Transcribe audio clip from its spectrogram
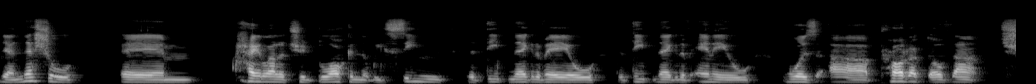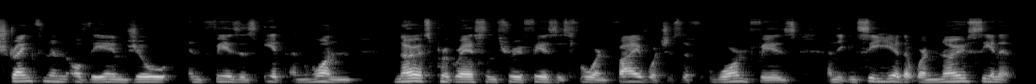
the initial um, high latitude blocking that we've seen, the deep negative AO, the deep negative NAO, was a product of that strengthening of the MJO in phases 8 and 1 now it's progressing through phases four and five, which is the warm phase, and you can see here that we're now seeing it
